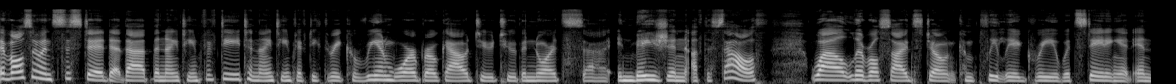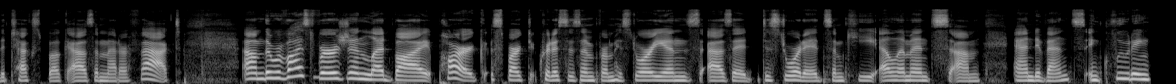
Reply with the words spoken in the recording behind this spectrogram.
They've also insisted that the 1950 to 1953 Korean War broke out due to the North's uh, invasion of the South, while liberal sides don't completely agree with stating it in the textbook as a matter of fact. Um, the revised version, led by Park, sparked criticism from historians as it distorted some key elements um, and events, including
